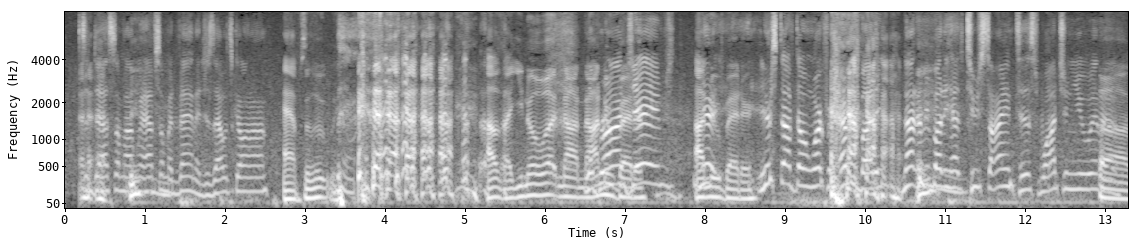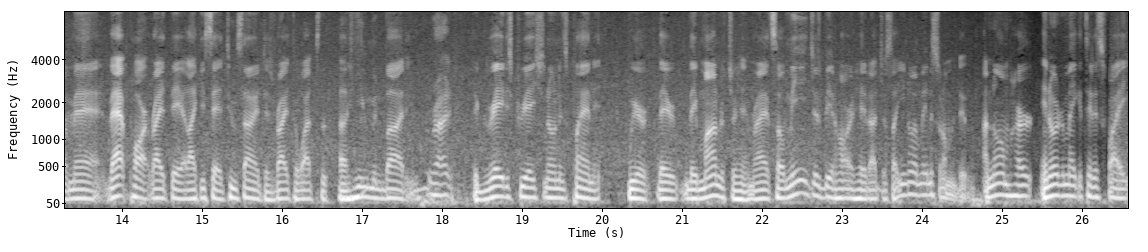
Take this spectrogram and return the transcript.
to death, somehow I'm gonna have some advantage. Is that what's going on? Absolutely. I was like, you know what? Nah, nah. I knew LeBron better. James. I knew better. Your stuff don't work for everybody. Not everybody has two scientists watching you in a Oh man, that part right there, like you said, two scientists, right, to watch a human body, right. the greatest creation on this planet. We're they they monitor him, right? So me just being hard hit, I just like, you know what, man, this is what I'm gonna do. I know I'm hurt. In order to make it to this fight,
